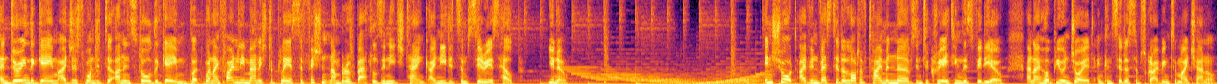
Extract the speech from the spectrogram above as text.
and during the game, I just wanted to uninstall the game, but when I finally managed to play a sufficient number of battles in each tank, I needed some serious help. You know. In short, I've invested a lot of time and nerves into creating this video, and I hope you enjoy it and consider subscribing to my channel.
